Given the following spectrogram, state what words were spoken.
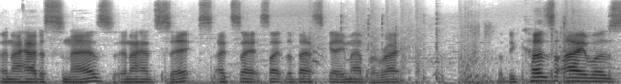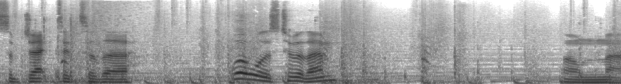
and I had a SNES and I had 6, I'd say it's like the best game ever, right? But because I was subjected to the Whoa, there's two of them. Oh no.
